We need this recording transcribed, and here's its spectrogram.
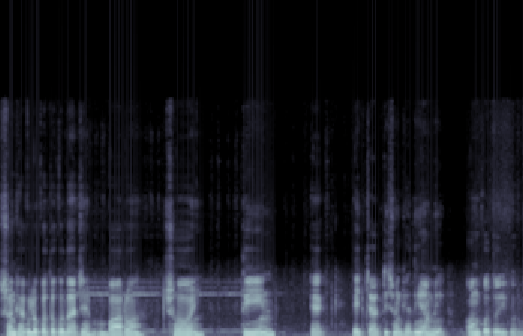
সংখ্যাগুলো কত কত আছে? বারো, ছয়, তিন, এক। এই চারটি সংখ্যা দিয়ে আমি অঙ্ক তৈরি করব।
